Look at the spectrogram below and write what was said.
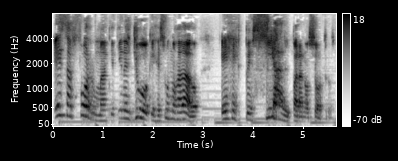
Esa forma que tiene el yugo que Jesús nos ha dado es especial para nosotros,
